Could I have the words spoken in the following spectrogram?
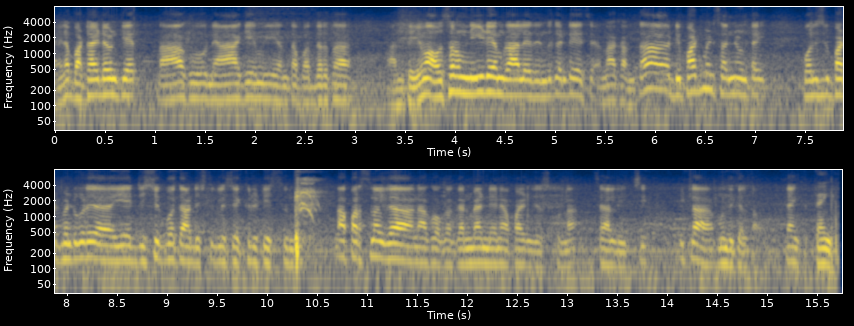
అయినా బట్ ఐ డోంట్ కేర్. నాకు నాకేమి అంత భద్రత అంత ఏం అవసరం నీడేం రాలేదు. ఎందుకంటే నాకు అంతా డిపార్ట్మెంట్స్ అన్నీ ఉంటాయి. పోలీస్ డిపార్ట్మెంట్ కూడా ఏ డిస్టిక్ పోతే ఆ డిస్టిక్లో సెక్యూరిటీ ఇస్తుంది. నా పర్సనల్గా నాకు ఒక గన్మ్యాన్ నేను అపాయింట్ చేసుకున్నా శాలరీ ఇచ్చి ఇట్లా ముందుకెళ్తాం. థ్యాంక్ యూ థ్యాంక్ యూ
